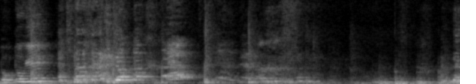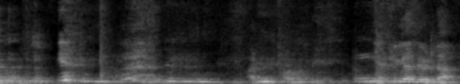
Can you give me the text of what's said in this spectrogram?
똑똑이. 아니, 바로 필기하세요 일단.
